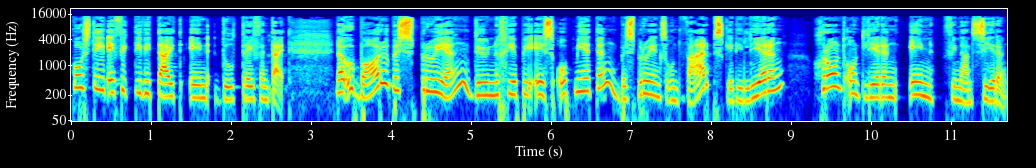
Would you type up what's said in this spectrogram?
koste-effektiwiteit en doeltreffendheid. Nou Ubaro besproeiing doen GPS opmeting, besproeiingsontwerp, skedulering, grondontleding en finansiering.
